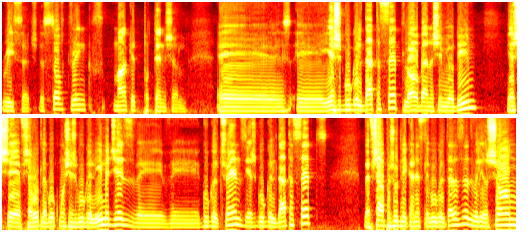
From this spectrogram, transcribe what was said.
research, the soft drinks market potential. אה, אה, יש גוגל data set, לא הרבה אנשים יודעים. יש אה, אפשרות לגוגל, כמו שיש גוגל images וגוגל trends, יש גוגל data set, ואפשר פשוט להיכנס לגוגל data set ולרשום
